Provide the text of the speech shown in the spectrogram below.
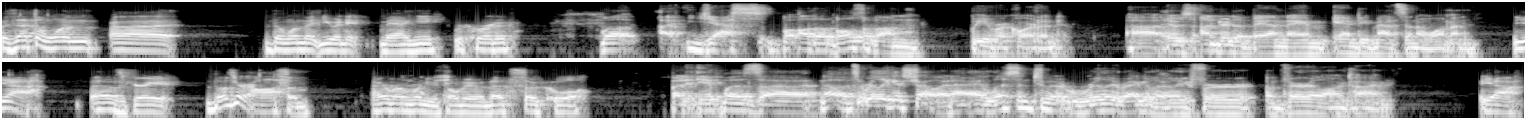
Was that the one uh the one that you and Maggie recorded? Well, uh, yes, although both of them we recorded. Uh, it was under the band name Andy Metz and a Woman. Yeah, that was great. Those are awesome. I remember when you told me that. That's so cool. But it was, uh, no, it's a really good show. And I, I listened to it really regularly for a very long time. Yeah,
